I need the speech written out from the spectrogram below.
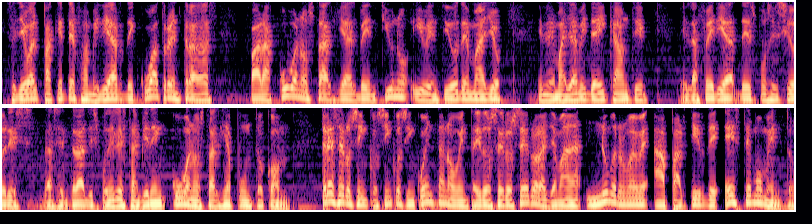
se lleva el paquete familiar de cuatro entradas para Cuba Nostalgia el 21 y 22 de mayo en el Miami Dade County en la Feria de Exposiciones. Las entradas disponibles también en cubanostalgia.com. 305-550-9200, la llamada número 9 a partir de este momento.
